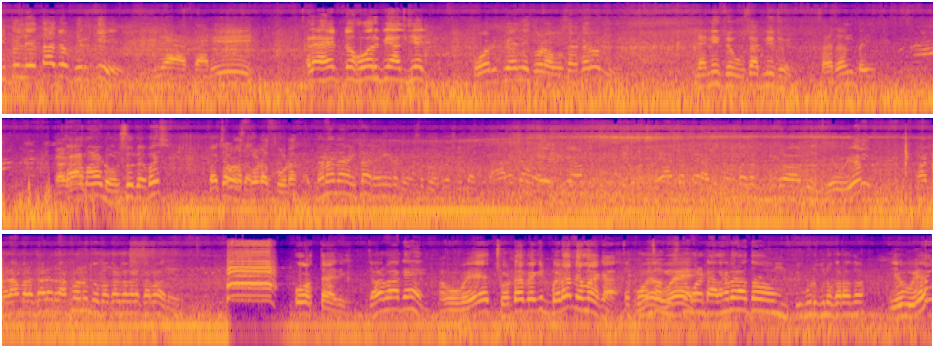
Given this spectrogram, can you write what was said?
કીધું લેતા જો ફિરકી. યા તારી. અરે હેડ તો સો રૂપિયા આલજે જ સો રૂપિયા નહીં થોડા ઓછા કરો ને. લે નહીં થયું ઉસાદ નહીં થયું. સરન ભાઈ. તાર મારા દોઢસો રૂપિયા બસ? પચાસ થોડા થોડા થોડા. ના ના ના એટલા નહીં એટલા દોઢસો દોઢસો એટલા આ લેતા આવો. બે આ ચક્કર આજે એવું એમ? આ ગળામાં લગાડે રાખવાનું તો બગાડ બગાડ કરવાનું? ઓહ તારી. જબર વાગે? હવે છોટા પેકેટ બડા ધમાકા? તો પાંચસો ઓવે, વીસ ઓવે. ખબર તો પીપુડ પેલું કરો તો. એવું એમ?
